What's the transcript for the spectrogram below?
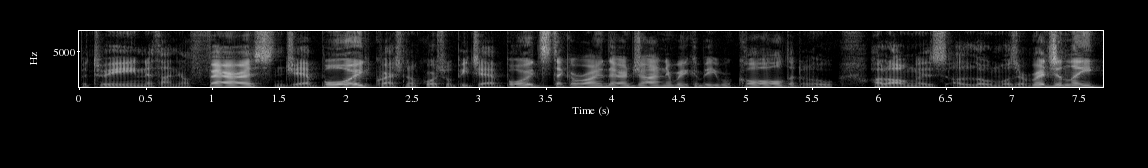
between Nathaniel Ferris and Jay Boyd. Question, of course, will be Jay Boyd stick around there in January? Could be recalled. I don't know how long his loan was originally.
